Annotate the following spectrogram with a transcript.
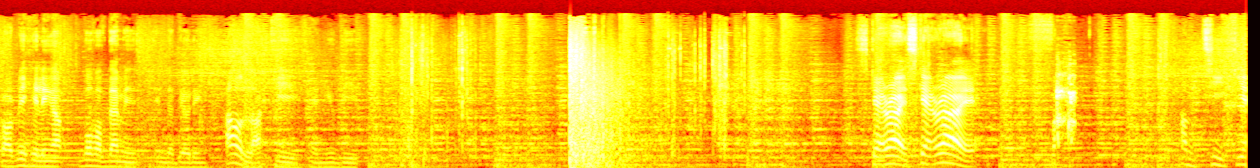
Probably healing up. Both of them is in the building. How lucky can you be? Scared right, scared right. I'm cheeky.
